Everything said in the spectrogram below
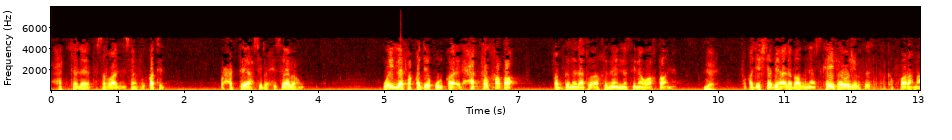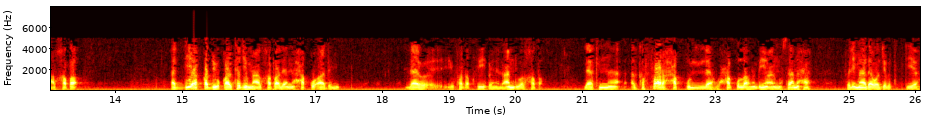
حتى لا يتسرع الإنسان في القتل. وحتى يحسب حسابه. وإلا فقد يقول قائل حتى الخطأ ربنا لا تؤاخذنا إن نسينا وأخطأنا. نعم. فقد يشتبه على بعض الناس كيف وجبت الكفارة مع الخطأ؟ الدية قد يقال تجب مع الخطأ لأن حق آدم لا يفرق فيه بين العمد والخطأ. لكن الكفارة حق لله وحق الله مبني على المسامحة فلماذا وجبت الدية؟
